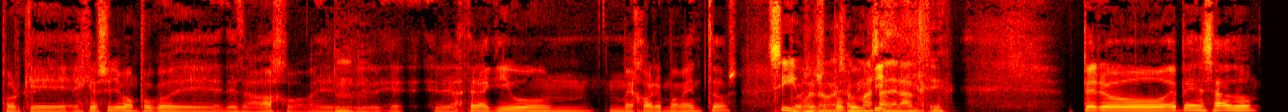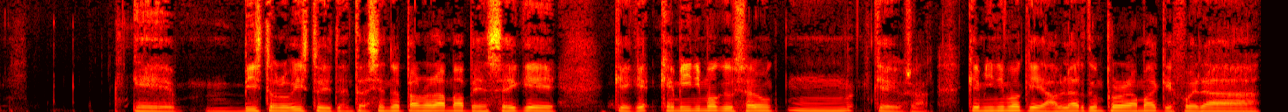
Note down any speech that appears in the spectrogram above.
porque es que eso lleva un poco de, de trabajo. El, Ujú. el- el hacer aquí un mejores momentos Sí, pues es un eso poco más adelante. Pero he pensado que, visto lo visto y siendo el panorama, pensé que, que, que- que mínimo que usar, un- mm, que usar, que mínimo que hablar de un programa que fuera,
